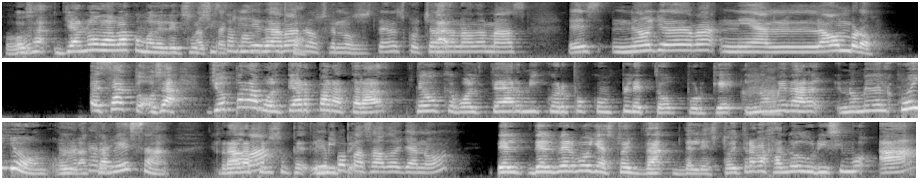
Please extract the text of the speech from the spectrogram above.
O sea, ya no daba como del exorcista Hasta aquí llegaba, los que nos estén escuchando ah. nada más, es, no llegaba ni al hombro. Exacto, o sea, yo para voltear para atrás tengo que voltear mi cuerpo completo porque no me da no me da el cuello o ah, la cabeza. Rara pero tiempo pasado ya no. Del, del, verbo ya estoy le estoy trabajando durísimo a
